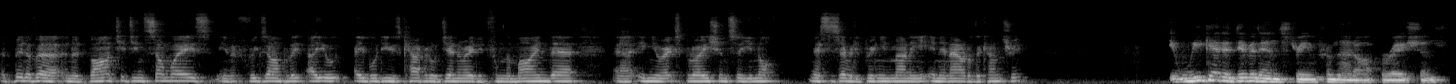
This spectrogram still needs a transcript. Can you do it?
a, a bit of a, an advantage in some ways? You know, for example, are you able to use capital generated from the mine there uh, in your exploration, so you're not necessarily bringing money in and out of the country? We get a dividend stream from that operation.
